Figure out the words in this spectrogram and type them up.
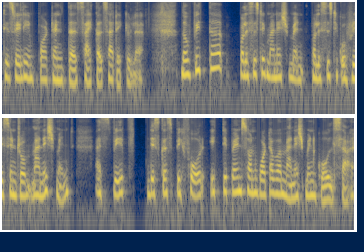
it is really important the cycles are regular. Now, with the polycystic management, polycystic ovary syndrome management, as we've discussed before, it depends on what our management goals are.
